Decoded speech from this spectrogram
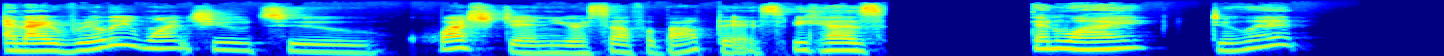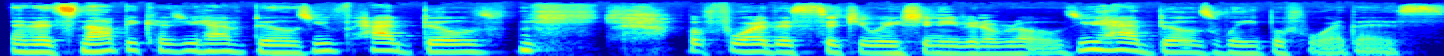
And I really want you to question yourself about this because then why do it? And it's not because you have bills. You've had bills before this situation even arose. You had bills way before this,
